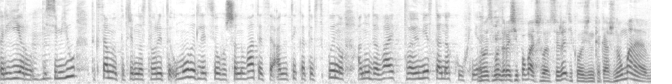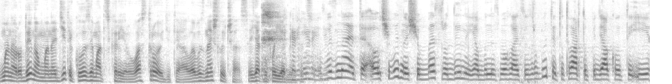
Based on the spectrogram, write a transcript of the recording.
кар'єру і сім'ю, так само потрібно створити умови для цього, шанувати це, а не тикати в спину. А ну давай твоє місце на кухні. Ну ось ми, до речі, побачили в сюжеті, коли жінка каже: ну у мене в мене родина, у мене діти, коли займатися кар'єрою? У вас троє дітей, але ви знайшли час. Як ви поєднуєте? Це? Ви знаєте, а очевидно, що без родини я би не змогла це зробити. Тут варто подякувати і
